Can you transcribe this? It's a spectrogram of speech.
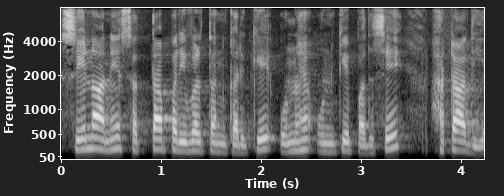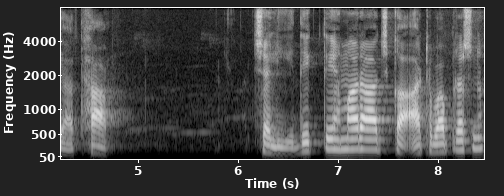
सेना ने सत्ता परिवर्तन करके उन्हें उनके पद से हटा दिया था। चलिए देखते हैं हमारा आज का आठवां प्रश्न।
